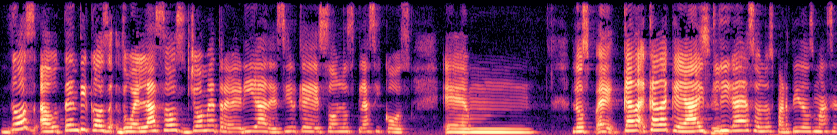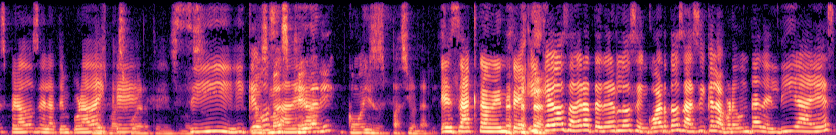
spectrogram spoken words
dos auténticos duelazos. Yo me atrevería a decir que son los clásicos. Em, los, eh, cada, cada que hay liga son los partidos más esperados de la temporada. Los y más que, fuertes. Sí, y qué Los más que, como dices, pasionales. Exactamente. y qué gozadera tenerlos en cuartos. Así que la pregunta del día es.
